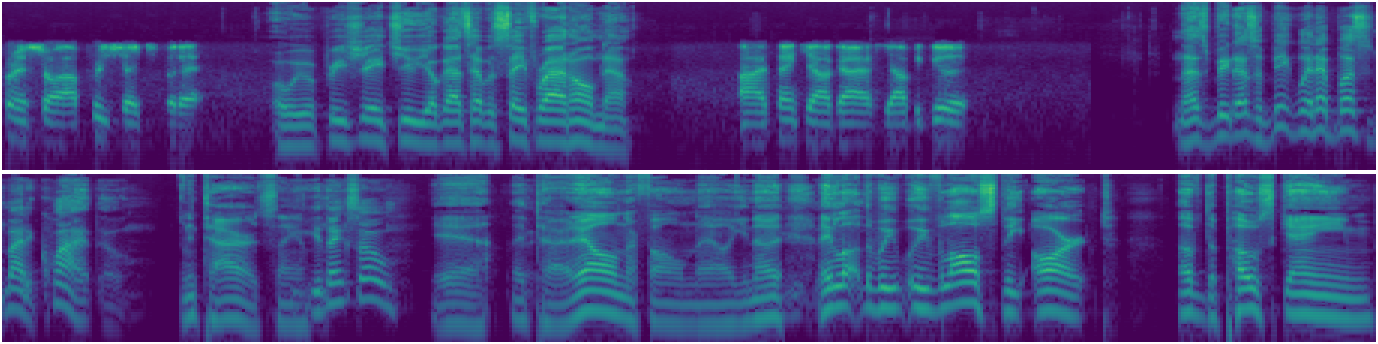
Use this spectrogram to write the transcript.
Crenshaw. I appreciate you for that. Oh, we appreciate you. Y'all guys have a safe ride home now. All right, thank y'all guys. Y'all be good. That's big. That's a big win. That bus is mighty quiet though. They're tired, Sam. You think so? Yeah, they're tired. They're all on their phone now. You know, they we we've lost the art of the post game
